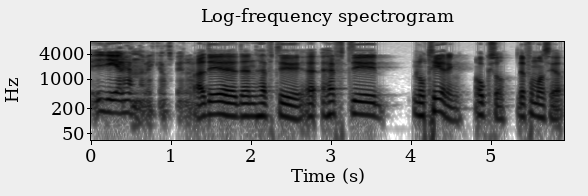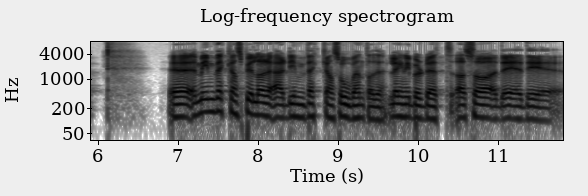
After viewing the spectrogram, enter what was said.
ger henne veckans spelare. Ja, det är, det är en häftig, eh, häftig notering också. Det får man säga. Eh, min veckans spelare är din veckans oväntade. Laney Burdett. Alltså, det, det,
